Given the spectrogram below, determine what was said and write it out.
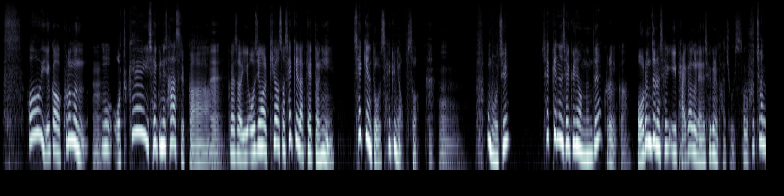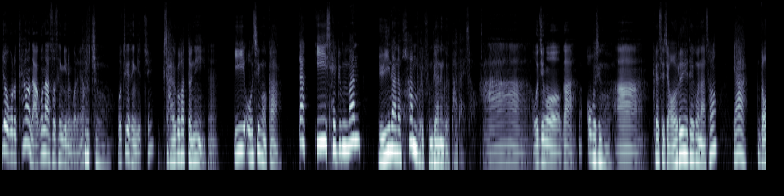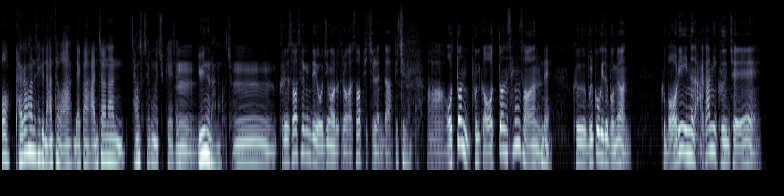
어 얘가 그러면 음. 어, 어떻게 이 세균이 살았을까? 네. 그래서 이 오징어를 키워서 새끼를 낳게 했더니 새끼는 또 세균이 없어. 어. 어 뭐지? 새끼는 세균이 없는데 그러니까. 어른들은 세- 이 발광을 내는 세균을 가지고 있어. 그럼 후천적으로 태어나고 나서 생기는 거네요? 그렇죠. 어떻게 생겼지? 그래서 알고 봤더니 예. 이 오징어가 딱 이 세균만 유인하는 화합물을 분비하는 거예요 바다에서. 아, 오징어가. 오징어가. 아, 그래서 이제 어른이 되고 나서 야 너 발광하는 세균 나한테 와 내가 안전한 장소 제공해줄게 해서 음. 유인을 하는 거죠. 음, 그래서 세균들이 오징어로 들어가서 빛을 낸다. 빛을 낸다. 아, 어떤, 보니까 어떤 생선, 네. 그 물고기들 보면 그 머리 있는 아가미 근처에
